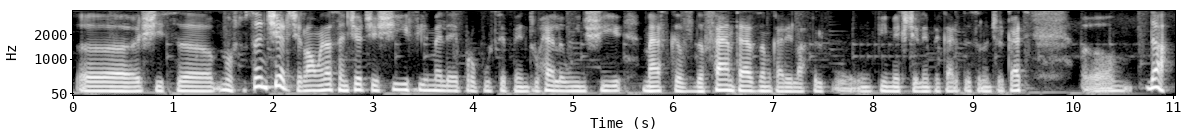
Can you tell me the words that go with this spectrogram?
uh, și să, nu știu, să încerce, la un moment dat să încerce și filmele propuse pentru Halloween și Mask of the Phantasm, care e la fel un film excelent pe care trebuie să-l încercați. Uh, da,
